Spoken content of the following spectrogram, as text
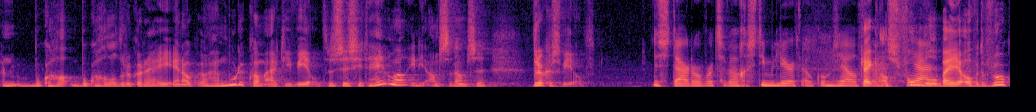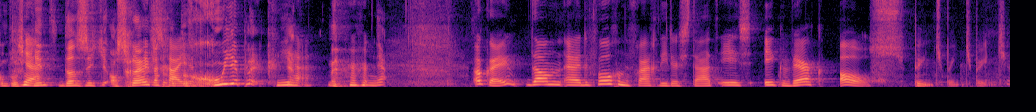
een boekhal- boekhandeldrukkerij. En ook haar moeder kwam uit die wereld. Dus ze zit helemaal in die Amsterdamse drukkerswereld. Dus daardoor wordt ze wel gestimuleerd ook om zelf... Kijk, als Vondel ja. bij je over de vloer komt als Ja. kind... dan zit je als schrijfster op de goede plek. Ja. Oké, dan eh, de volgende vraag die er staat is... Ik werk als... Puntje, puntje, puntje.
